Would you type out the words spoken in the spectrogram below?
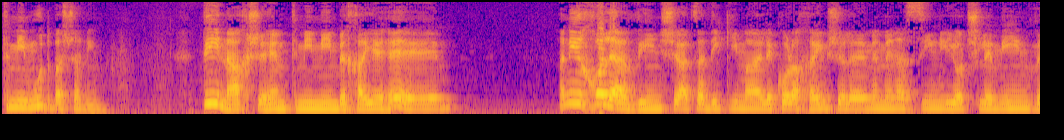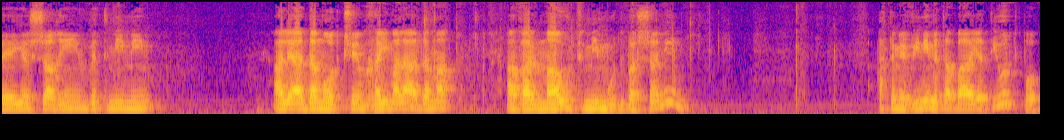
תמימות בשנים? תינח שהם תמימים בחייהם. אני יכול להבין שהצדיקים האלה כל החיים שלהם הם מנסים להיות שלמים וישרים ותמימים. על האדמות כשהם חיים על האדמה, אבל מהו תמימות בשנים? אתם מבינים את הבעייתיות פה.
